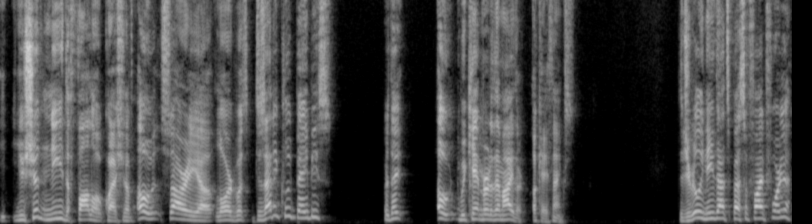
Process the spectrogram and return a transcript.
you shouldn't need the follow up question of, oh, sorry, uh, Lord, what's, does that include babies? Are they, oh, we can't murder them either. Okay, thanks. Did you really need that specified for you?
